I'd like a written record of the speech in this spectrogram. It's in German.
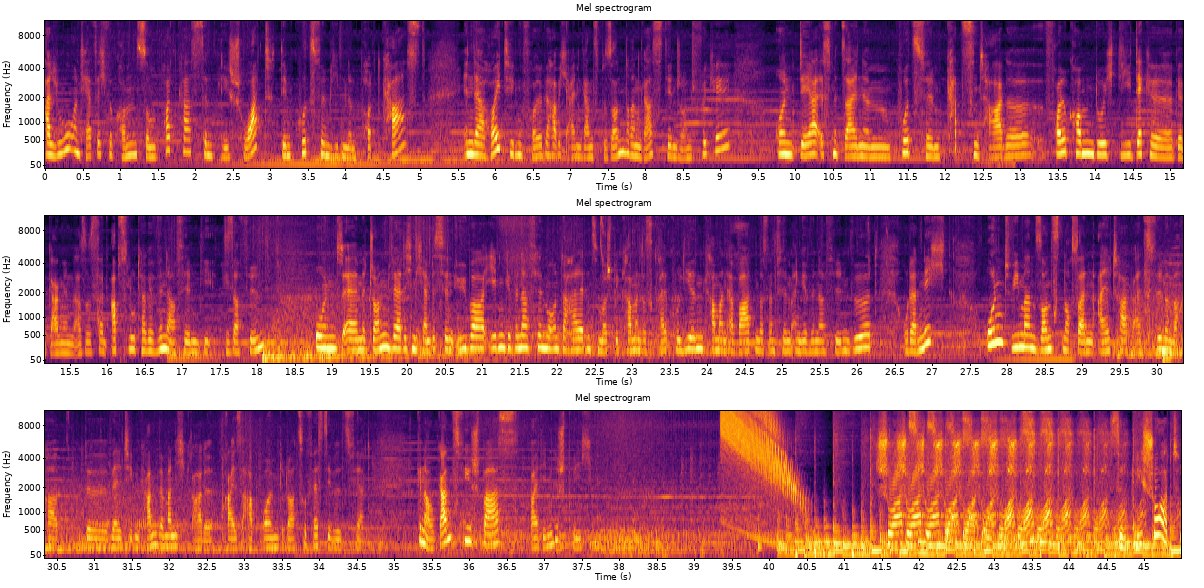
Hallo und herzlich willkommen zum Podcast Simply Short, dem kurzfilmliebenden Podcast. In der heutigen Folge habe ich einen ganz besonderen Gast, den John Fricke. Und der ist mit seinem Kurzfilm Katzentage vollkommen durch die Decke gegangen. Also es ist ein absoluter Gewinnerfilm, die, dieser Film. Und äh, mit John werde ich mich ein bisschen über eben Gewinnerfilme unterhalten. Zum Beispiel kann man das kalkulieren, kann man erwarten, dass ein Film ein Gewinnerfilm wird oder nicht und wie man sonst noch seinen Alltag als Filmemacher bewältigen kann, wenn man nicht gerade Preise abräumt oder zu Festivals fährt. Genau, ganz viel Spaß bei dem Gespräch. Short, short, short, short, short, short, short, Simply short.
